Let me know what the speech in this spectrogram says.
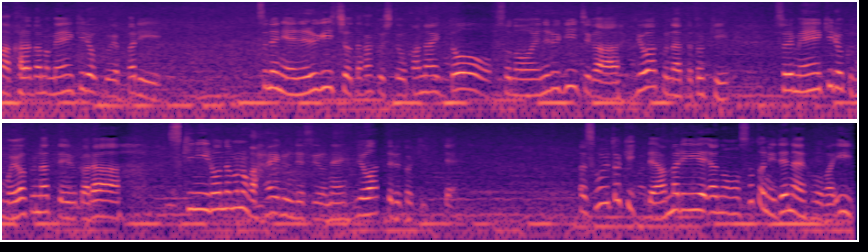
まあ、体の免疫力やっぱり常にエネルギー値を高くしておかないとそのエネルギー値が弱くなった時それ免疫力も弱くなっているから隙にいろんなものが入るんですよね。弱ってる時って。そういう時ってあんまりあの外に出ない方がいい。っ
